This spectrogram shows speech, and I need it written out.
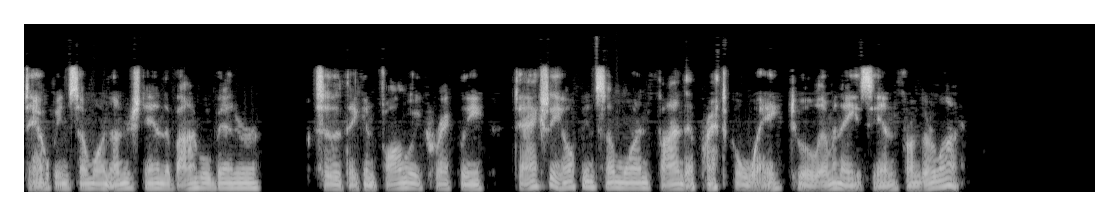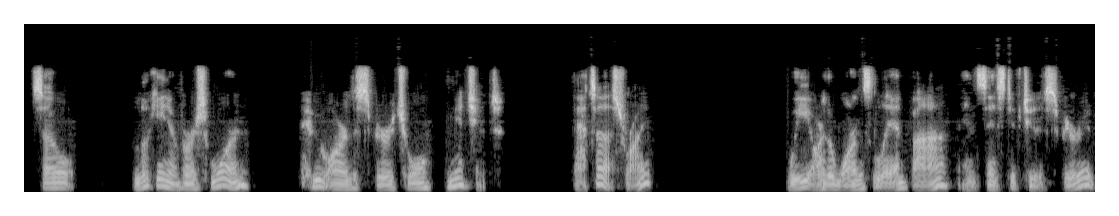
to helping someone understand the Bible better so that they can follow it correctly to actually helping someone find a practical way to eliminate sin from their life. So, looking at verse 1, who are the spiritual mentioned? That's us, right? We are the ones led by and sensitive to the Spirit,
